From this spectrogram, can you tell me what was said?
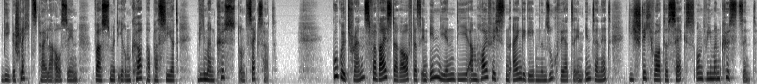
Wie Geschlechtsteile aussehen, was mit ihrem Körper passiert, wie man küsst und Sex hat. Google Trends verweist darauf, dass in Indien die am häufigsten eingegebenen Suchwerte im Internet die Stichworte Sex und wie man küsst sind.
